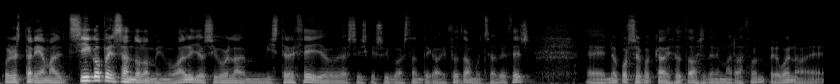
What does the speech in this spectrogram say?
pues no estaría mal. Sigo pensando lo mismo, ¿vale? Yo sigo en la, mis 13, yo ya sabéis que soy bastante cabezota muchas veces. Eh, no por ser cabezota vas a tener más razón, pero bueno, eh,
